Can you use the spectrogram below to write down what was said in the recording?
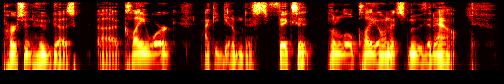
person who does uh, clay work, I could get them to fix it, put a little clay on it, smooth it out.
